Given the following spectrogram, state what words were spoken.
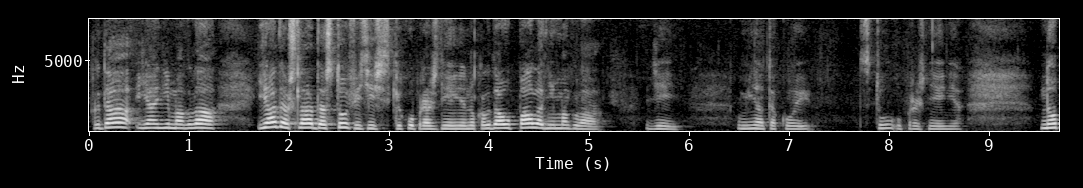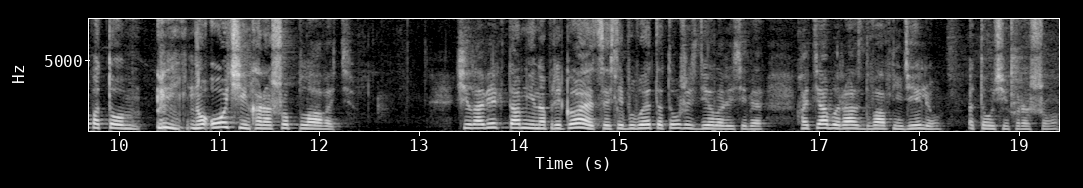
Когда я не могла, я дошла до 100 физических упражнений, но когда упала, не могла день. У меня такой стул упражнения. Но потом, но очень хорошо плавать. Человек там не напрягается, если бы вы это тоже сделали себе хотя бы раз-два в неделю, это очень хорошо.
